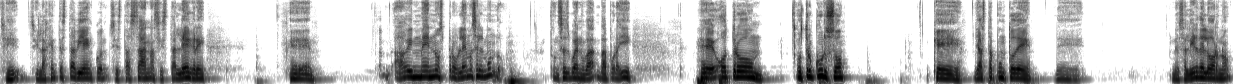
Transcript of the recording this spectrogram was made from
Si la gente está bien, si está sana, si está alegre, eh, hay menos problemas en el mundo. Entonces, bueno, va, va por ahí. Eh, otro, otro curso que ya está a punto de, de, salir del horno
